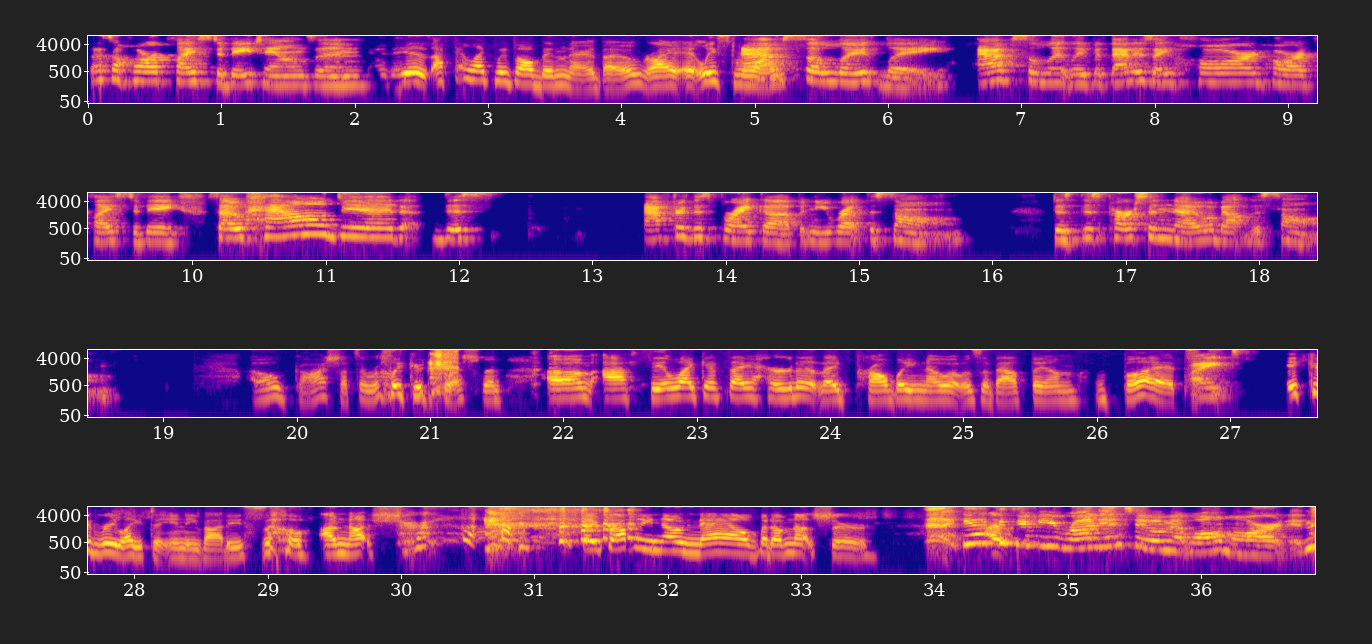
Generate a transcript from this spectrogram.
That's a hard place to be, Townsend. It is. I feel like we've all been there though, right? At least once. Absolutely. Absolutely. But that is a hard, hard place to be. So, how did this, after this breakup and you wrote the song, does this person know about this song? Oh gosh, that's a really good question. um, I feel like if they heard it, they'd probably know it was about them, but right. it could relate to anybody. So I'm not sure. they probably know now, but I'm not sure yeah, because if you run into them at Walmart and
